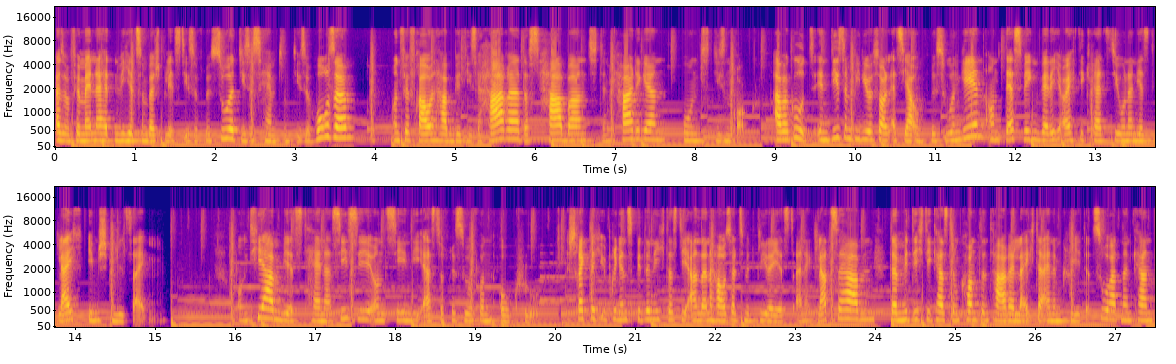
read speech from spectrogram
Also für Männer hätten wir hier zum Beispiel jetzt diese Frisur, dieses Hemd und diese Hose. Und für Frauen haben wir diese Haare, das Haarband, den Cardigan und diesen Rock. Aber gut, in diesem Video soll es ja um Frisuren gehen und deswegen werde ich euch die Kreationen jetzt gleich im Spiel zeigen. Und hier haben wir jetzt Hannah Sisi und sehen die erste Frisur von O-Crew. Schreckt euch übrigens bitte nicht, dass die anderen Haushaltsmitglieder jetzt eine Glatze haben. Damit ich die Custom Content Haare leichter einem Creator zuordnen kann,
